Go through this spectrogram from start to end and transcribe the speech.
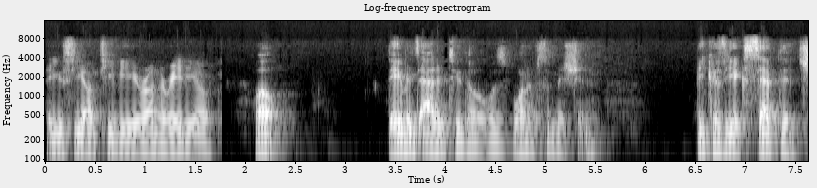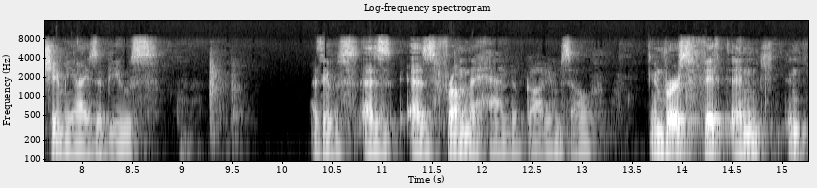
that you see on TV or on the radio. Well, David's attitude, though, was one of submission because he accepted Shimei's abuse as, it was, as, as from the hand of God himself. In verse 5, in, in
